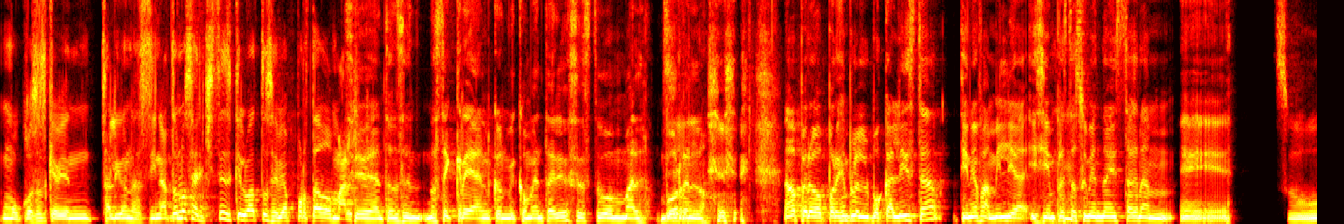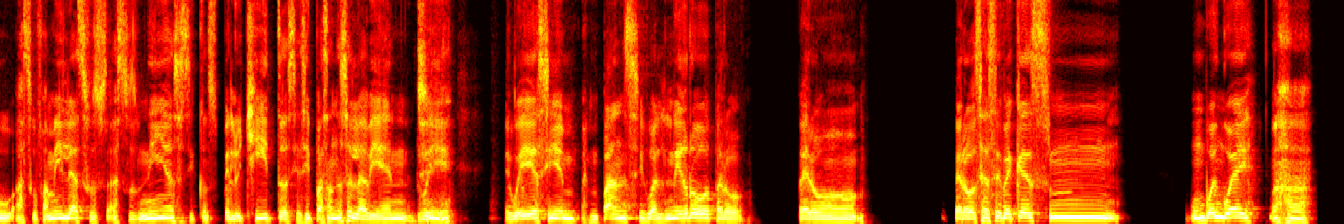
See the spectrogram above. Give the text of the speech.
como cosas que habían salido en asesinato. No sé, el chiste es que el vato se había portado mal. Sí, entonces no se crean con mi comentario, eso estuvo mal, bórrenlo. No, pero por ejemplo, el vocalista tiene familia y siempre está subiendo a Instagram eh, su, a su familia, a sus, a sus niñas, así con sus peluchitos y así pasándosela bien. Sí. Güey, el güey así en, en pants, igual negro, pero, pero, pero, o sea, se ve que es un, un buen güey. Ajá.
